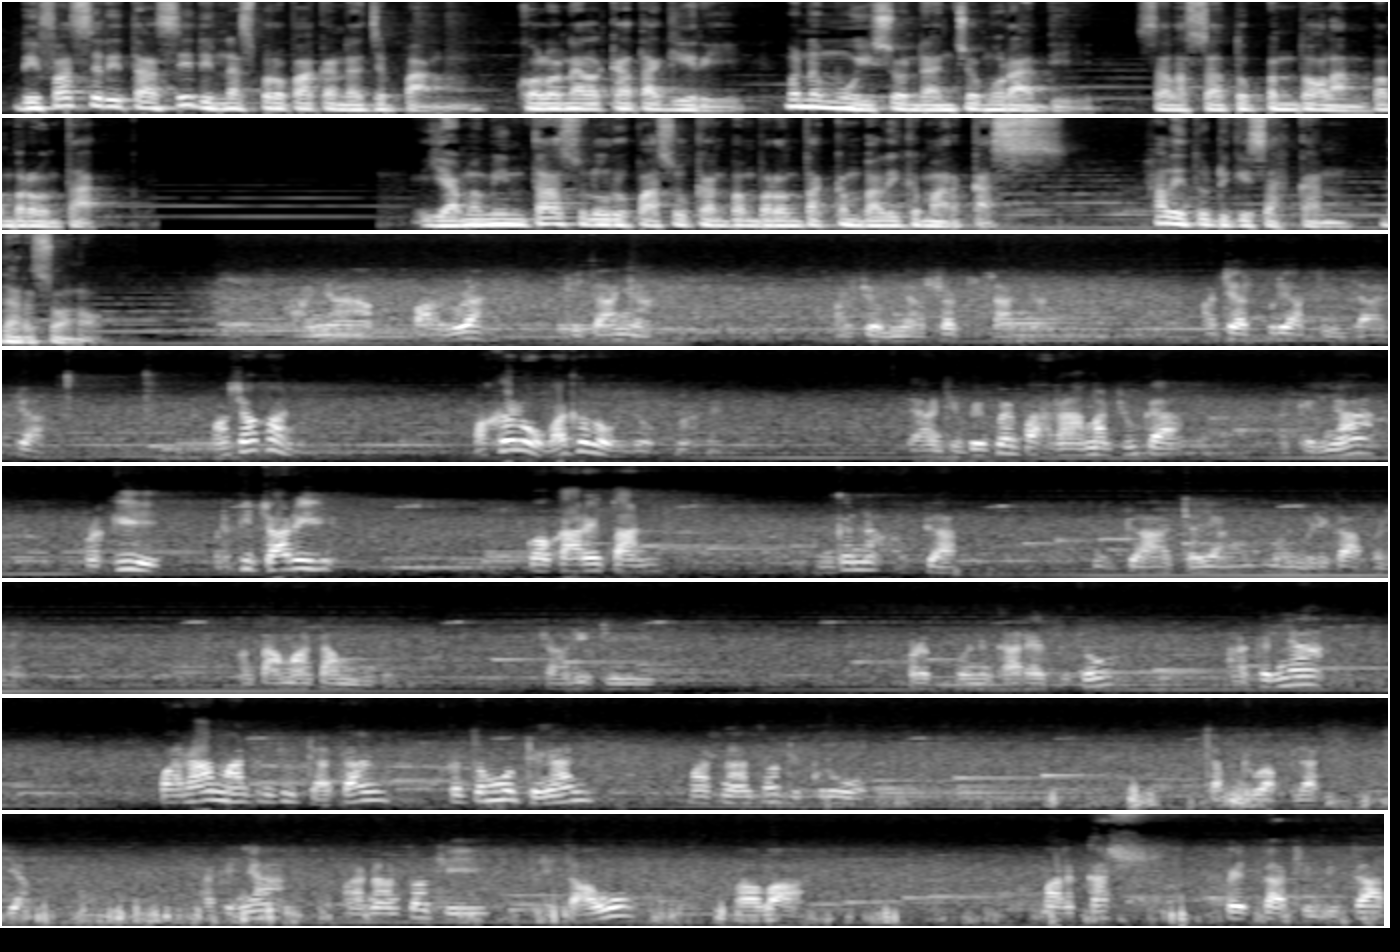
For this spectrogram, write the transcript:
Difasilitasi Dinas Propaganda Jepang, Kolonel Katagiri menemui Sondancho Muradi, salah satu pentolan pemberontak. Ia meminta seluruh pasukan pemberontak kembali ke markas. Hal itu dikisahkan Darsono. Hanya Pak Lurah ditanya. Ada menyasar ditanya. Ada Priadi tidak ada. Masakan pakai lo pakai lo itu yang dipimpin Pak Rahmat juga. Akhirnya pergi pergi cari ke karetan mungkin sudah sudah ada yang memberi kabar. Mata-mata mungkin cari di perkebunan karet itu. Akhirnya Pak Rahmat itu datang ketemu dengan Mas Nanto di Kruwo jam 12 siang. Akhirnya Ananto diberitahu bahwa markas peta di Blitar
